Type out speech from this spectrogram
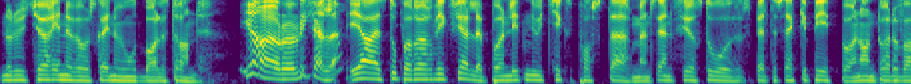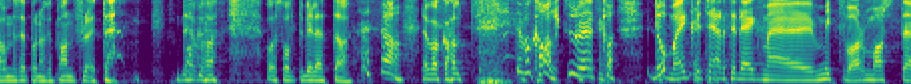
Når du kjører innover og skal innover mot Balestrand. Ja, Rørvikfjellet. Ja, jeg sto på Rørvikfjellet på en liten utkikkspost der, mens en fyr sto og spilte sekkepipe, og en annen prøvde å varme seg på noe pannfløyte. Det var, og solgte billetter. Ja, Det var kaldt. det var kaldt. Da må jeg kvittere til deg med mitt varmeste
